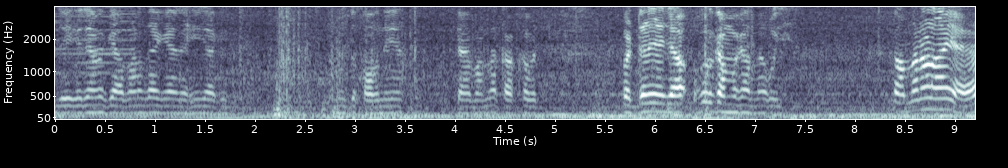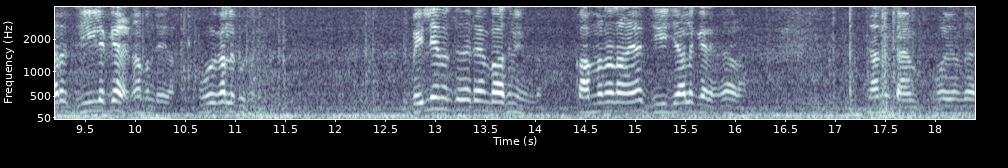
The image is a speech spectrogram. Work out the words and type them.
ਲੈ ਹਾਂ ਕਿਆ ਬਣਦਾ, ਕਿਆ ਨਹੀਂ, ਜਾ ਕੇ ਉਹਨੂੰ ਦਿਖਾਉਂਦੇ ਆ ਕਿਆ ਬਣਦਾ, ਕੱਖ ਵੱਢਣੇ ਆ ਜਾਂ ਹੋਰ ਕੰਮ ਕਰਨਾ ਕੋਈ। ਕੰਮ ਨਾਲ ਆਇਆ ਯਾਰ, ਜੀ ਲੱਗਿਆ ਰਹਿਣਾ ਬੰਦੇ ਦਾ, ਹੋਰ ਗੱਲ ਕੁਛ ਨਹੀਂ। ਵਿਹਲੇ ਬੰਦੇ ਦਾ ਟਾਈਮ ਪਾਸ ਨਹੀਂ ਹੁੰਦਾ। ਕੰਮ ਨਾਲ ਆਇਆ ਜੀ ਜਾ ਲੱਗਿਆ ਰਹਿੰਦਾ ਵਾਲਾ ਜਾਨੂੰ ਟਾਈਮ ਹੋ ਜਾਂਦਾ।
